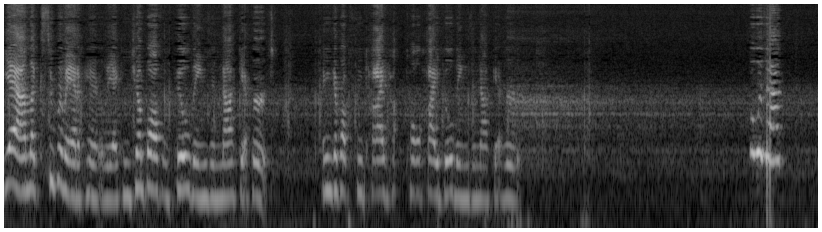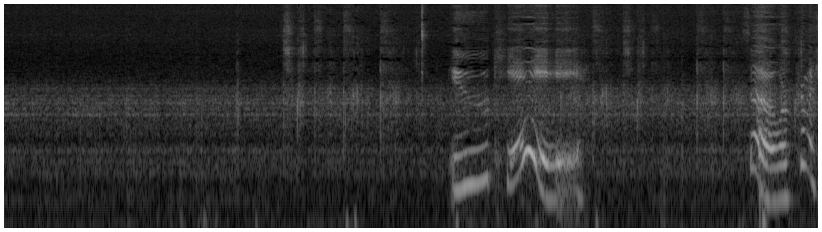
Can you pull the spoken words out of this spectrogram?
Yeah, I'm like Superman apparently. I can jump off of buildings and not get hurt. I can jump off from high, tall, high buildings and not get hurt. What was that? Okay. So, we're pretty much...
